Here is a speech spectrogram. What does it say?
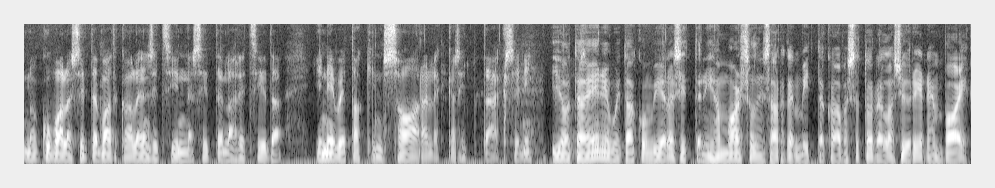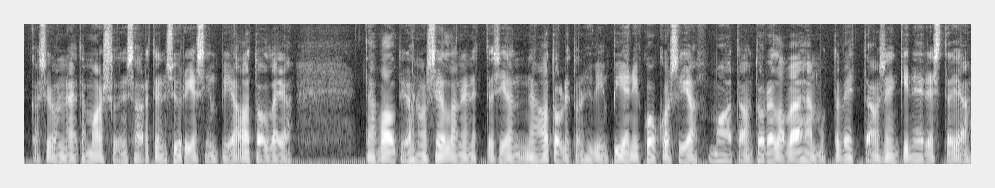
No kuvaile sitten matkaa, lensit sinne, sitten lähdit siitä Inevetakin saarelle käsittääkseni. Joo, tämä Enewitak on vielä sitten ihan Marshallin saarten mittakaavassa todella syrjäinen paikka. Se on näitä Marshallin saarten syrjäisimpiä atolleja. Tämä valtiohan on sellainen, että siellä nämä atollit on hyvin pienikokoisia, maata on todella vähän, mutta vettä on senkin edestä ja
